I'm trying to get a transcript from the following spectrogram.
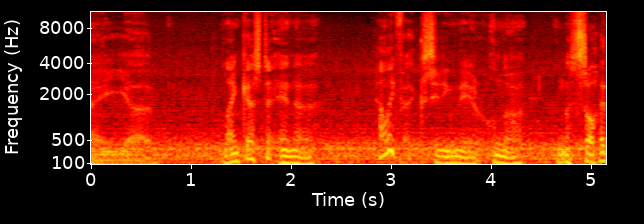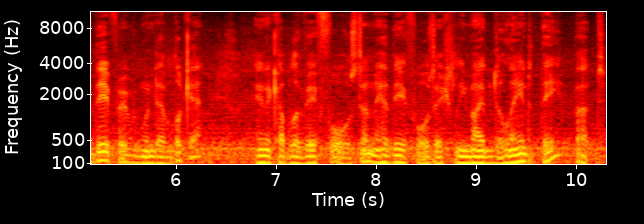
a uh, Lancaster and a Halifax sitting there on the on the side there for everyone to have a look at, and a couple of F4s. Don't know how the F4s actually made it to land it there, but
